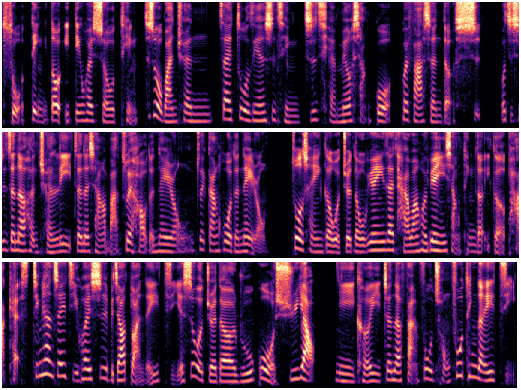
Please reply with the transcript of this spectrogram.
锁定，都一定会收听。这是我完全在做这件事情之前没有想过会发生的事。我只是真的很全力，真的想要把最好的内容、最干货的内容做成一个我觉得我愿意在台湾会愿意想听的一个 podcast。今天这一集会是比较短的一集，也是我觉得如果需要，你可以真的反复重复听的一集。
